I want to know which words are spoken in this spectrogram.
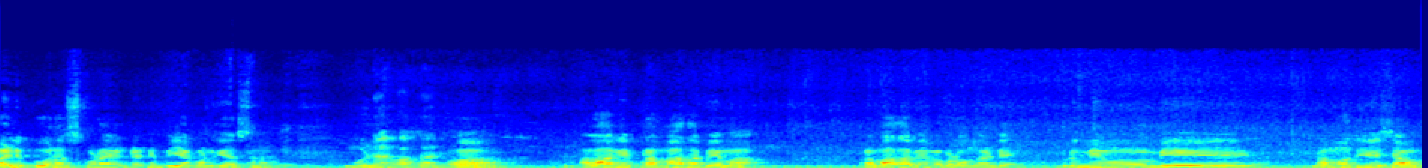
మళ్ళీ బోనస్ కూడా ఏంటంటే మీ అకౌంట్కి వేస్తున్నాం. మూడు నెలలకు అలాగే ప్రమాద బీమా. ప్రమాద బీమా కూడా ఉందండి. ఇప్పుడు మేము మీ నమోదు చేసాము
